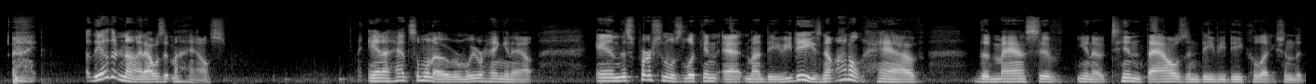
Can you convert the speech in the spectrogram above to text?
the other night, I was at my house, and I had someone over, and we were hanging out, and this person was looking at my DVDs. Now, I don't have the massive, you know, ten thousand DVD collection that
